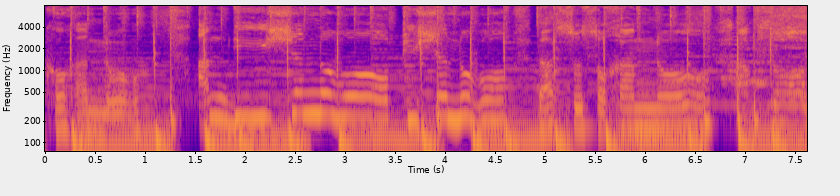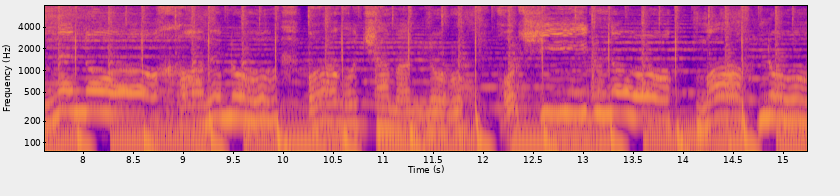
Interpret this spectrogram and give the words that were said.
کهن نو اندیش نو و پیش نو و درس و سخن نو افسانه نو خانه نو باغ و چمن نو خورشید نو ماه نو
